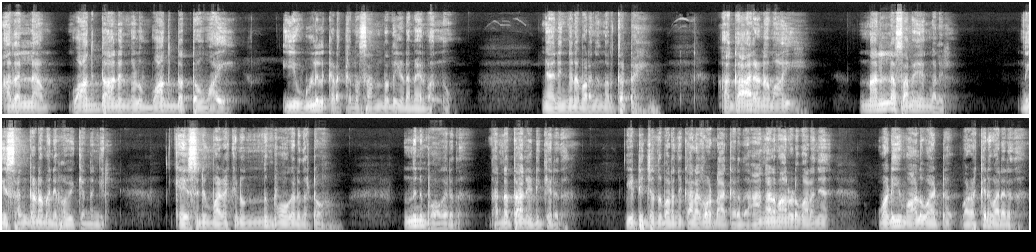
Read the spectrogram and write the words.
അതെല്ലാം വാഗ്ദാനങ്ങളും വാഗ്ദത്വവുമായി ഈ ഉള്ളിൽ കിടക്കുന്ന സന്തതിയുടെ മേൽ വന്നു. ഞാൻ ഇങ്ങനെ പറഞ്ഞു നിർത്തട്ടെ. അകാരണമായി നല്ല സമയങ്ങളിൽ നീ സങ്കടം അനുഭവിക്കുന്നെങ്കിൽ കേസിനും വഴക്കിനൊന്നും പോകരുത് കേട്ടോ ഒന്നിനും പോകരുത്. തന്നെത്താൻ ഇടിക്കരുത്. വീട്ടിൽ ചെന്ന് പറഞ്ഞ് കലകം ഉണ്ടാക്കരുത്. ആങ്ങളമാരോട് പറഞ്ഞ് വടിയും വാളുമായിട്ട് വഴക്കിന് വരരുത്.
